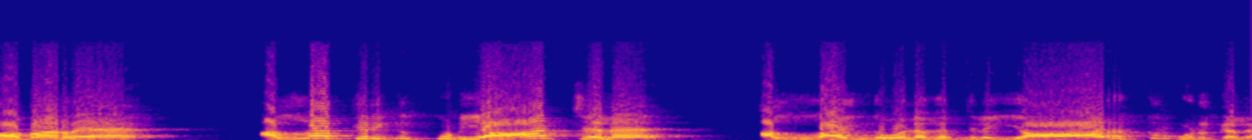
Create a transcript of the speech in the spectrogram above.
பவரை அல்லாக்கு இருக்கக்கூடிய ஆற்றலை அல்லாஹ் இந்த உலகத்துல யாருக்கும் கொடுக்கல.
